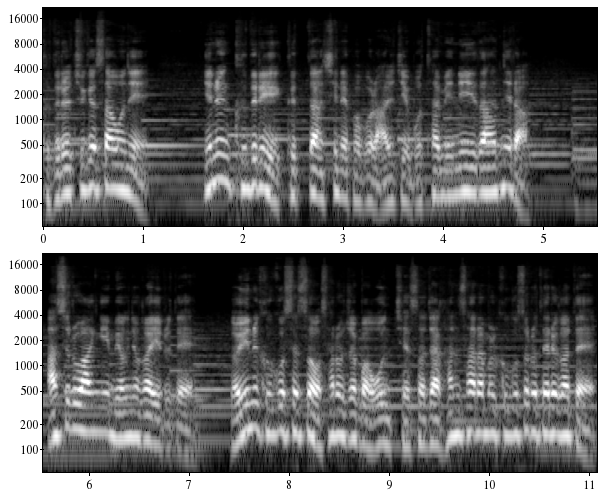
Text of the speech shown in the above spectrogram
그들을 죽여 싸우니 이는 그들이 그 땅 신의 법을 알지 못함이니이다 하니라. 아수르 왕이 명령하여 이르되 너희는 그곳에서 사로잡아 온 제사장 한 사람을 그곳으로 데려가되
